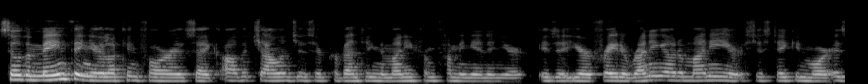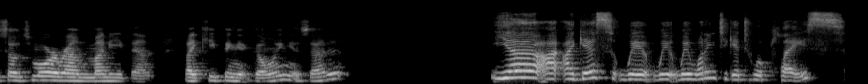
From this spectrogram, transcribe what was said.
So the main thing you're looking for is like all the challenges are preventing the money from coming in and you're is it you're afraid of running out of money or it's just taking more so it's more around money then like keeping it going is that it yeah I, I guess we're, we're we're wanting to get to a place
